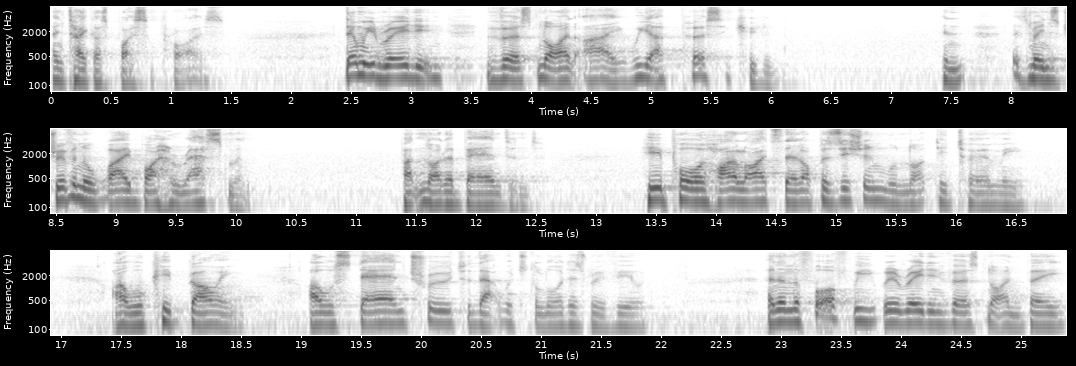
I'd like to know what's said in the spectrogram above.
and take us by surprise. Then we read in verse 9a, we are persecuted. And it means driven away by harassment, but not abandoned. Here, Paul highlights that opposition will not deter me. I will keep going. I will stand true to that which the Lord has revealed. And then the fourth, we, we read in verse 9b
